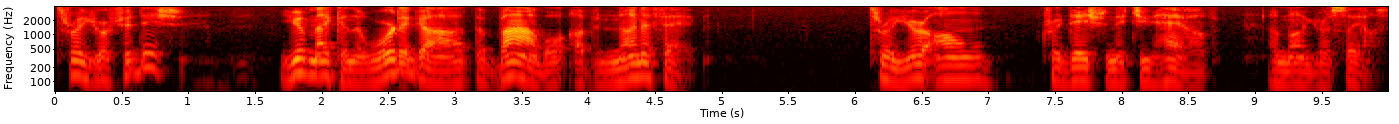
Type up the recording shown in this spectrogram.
Through your tradition. You're making the Word of God, the Bible, of none effect through your own tradition that you have among yourselves.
